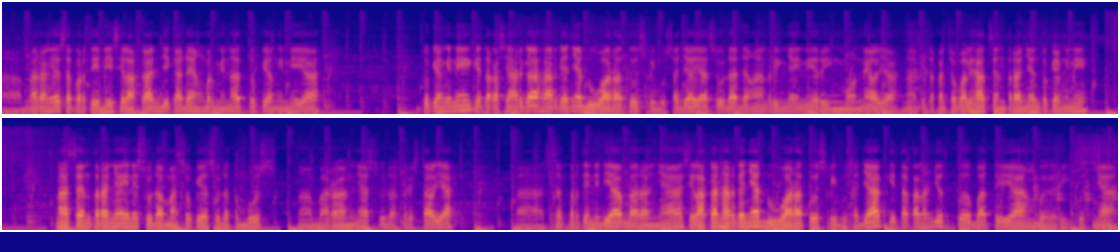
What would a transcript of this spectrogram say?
Nah barangnya seperti ini silahkan jika ada yang berminat untuk yang ini ya. Untuk yang ini kita kasih harga harganya 200.000 saja ya. Sudah dengan ringnya ini ring monel ya. Nah kita akan coba lihat senterannya untuk yang ini. Nah senterannya ini sudah masuk ya sudah tembus. Nah barangnya sudah kristal ya Nah seperti ini dia barangnya. Silahkan harganya 200.000 saja. Kita akan lanjut ke batu yang berikutnya.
